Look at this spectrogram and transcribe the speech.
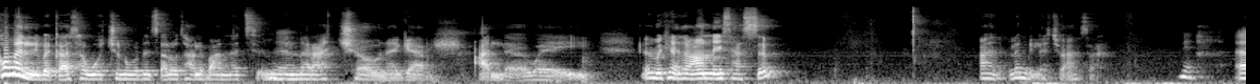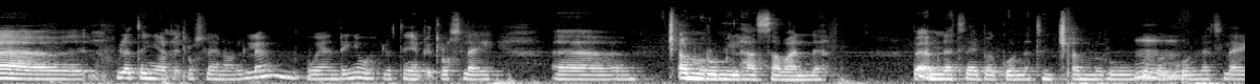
commonly በቃ ሰዎችን ወደ ጸሎት አልባነት የሚመራቸው ነገር አለ ወይ? ምክንያቱም አሁን ሳስብ ለሚላቸው answer ሁለተኛ ጴጥሮስ ላይ ነው አይደለም ወይ? አንደኛ ወይ ሁለተኛ ጴጥሮስ ላይ ጨምሩ የሚል ሀሳብ አለ። በእምነት ላይ በጎነትን ጨምሩ፣ በበጎነት ላይ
